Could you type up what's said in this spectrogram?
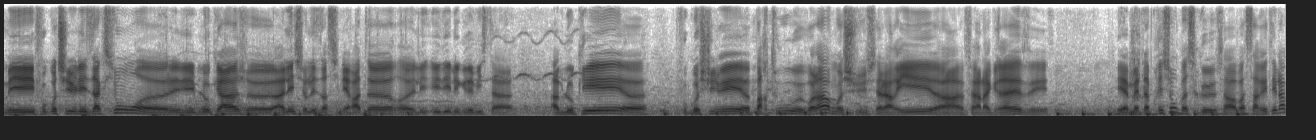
Mais il faut continuer les actions, euh, les blocages, euh, aller sur les incinérateurs, euh, aider les grévistes à, bloquer. Il faut continuer partout. voilà, moi, je suis salarié à faire la grève et, à mettre la pression parce que ça va s'arrêter là.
